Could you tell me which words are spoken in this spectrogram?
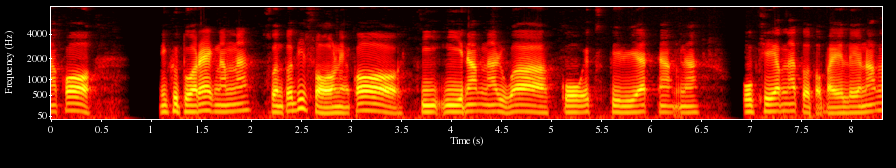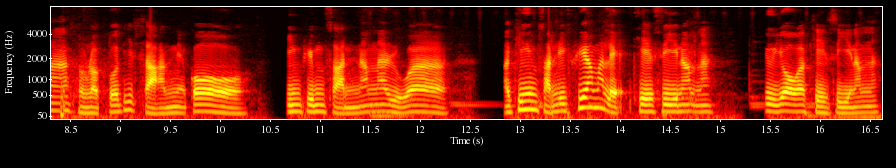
นะก็นี่คือตัวแรกนะนะ ส่วนตัวที่2เนี่ยก็ GE นะนะหรือว่า Go Experience นะนะโอเคนะตัวต่อไปเลยนะนะสำหรับตัวที่3เนี่ยก็ King Crimson นะนะหรือว่า King Crimson r e q u i e m มาแหละ KC นะนะชื่อย่อว่า KC นะนะ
